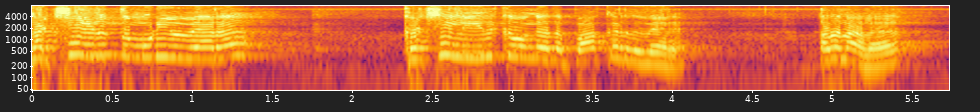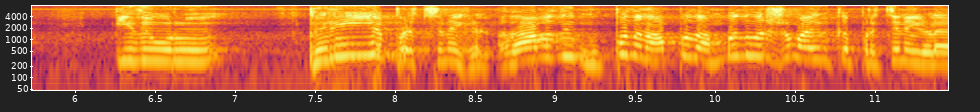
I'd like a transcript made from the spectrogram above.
கட்சி எடுத்த முடிவு வேற கட்சியில் இருக்கவங்க அதை பார்க்கறது வேற. அதனால் இது ஒரு பெரிய பிரச்சனைகள். அதாவது முப்பது நாற்பது ஐம்பது வருஷமாக இருக்க பிரச்சனைகளை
